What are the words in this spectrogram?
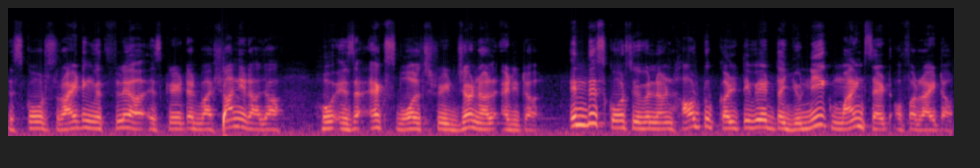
This course Writing with Flair is created by Shani Raja who is an ex-Wall Street Journal editor. In this course, you will learn how to cultivate the unique mindset of a writer.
